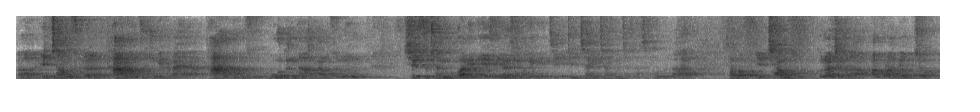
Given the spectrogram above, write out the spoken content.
어, 1차 함수는 다항 함수 중에 하나야. 다항 함수. 모든 다항 함수는 실수 전 구간에 대해서 연속하게 되겠지. 1차, 2차, 3차, 4차 모두 다. 자, 봐. 1차 함수. 끊어지거나 빵꾸난 데 없죠?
